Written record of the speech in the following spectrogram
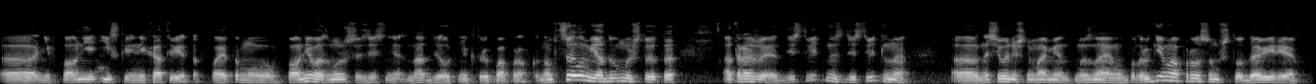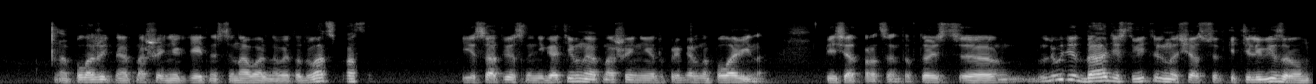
не вполне искренних ответов. Поэтому вполне возможно, что здесь надо делать некоторую поправку. Но в целом я думаю, что это отражает действительность. Действительно, Э, на сегодняшний момент мы знаем по другим вопросам, что доверие, э, положительное отношение к деятельности Навального это 20%, и, соответственно, негативное отношение это примерно половина. 50%. То есть, э, люди, да, действительно, сейчас все-таки телевизор, он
